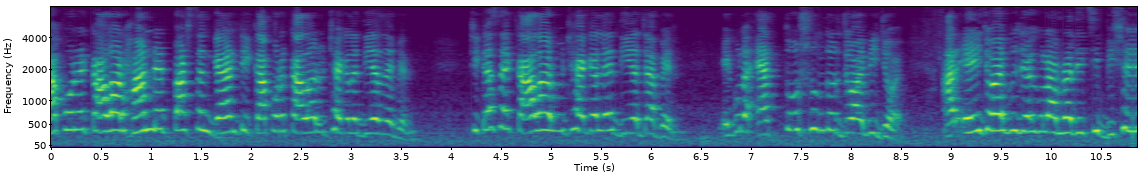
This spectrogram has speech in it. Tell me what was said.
কাপড়ের কালার হান্ড্রেড পার্সেন্ট গ্যারান্টি কাপড়ের কালার উঠে গেলে দিয়ে দেবেন ঠিক আছে? কালার উঠে গেলে দিয়ে যাবেন। এগুলো এত সুন্দর জয় বিজয়। আর এই জয় বিজয়গুলো আমরা দিচ্ছি বিশেষ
